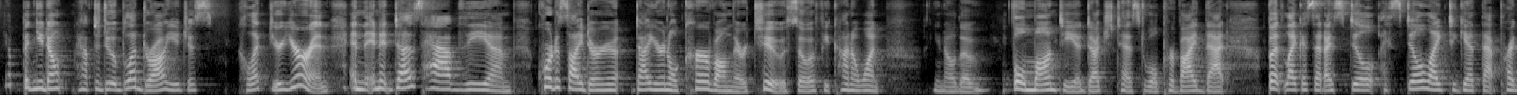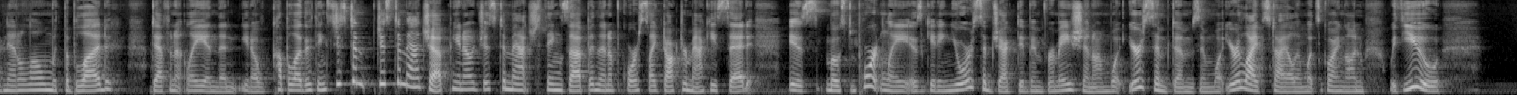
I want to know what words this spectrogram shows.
Yep, and you don't have to do a blood draw. You just collect your urine, and and it does have the um, cortisol diurnal curve on there too. So if you kind of want you know the full monty a dutch test will provide that. But like i said i still i still like to get that pregnenolone with the blood definitely and then you know a couple other things just to just to match up you know just to match things up. And then of course like dr mackey said is most importantly is getting your subjective information on what your symptoms and what your lifestyle and what's going on with you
